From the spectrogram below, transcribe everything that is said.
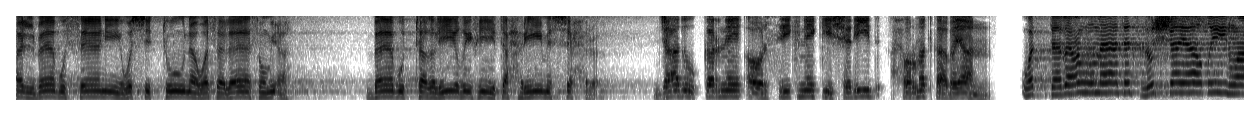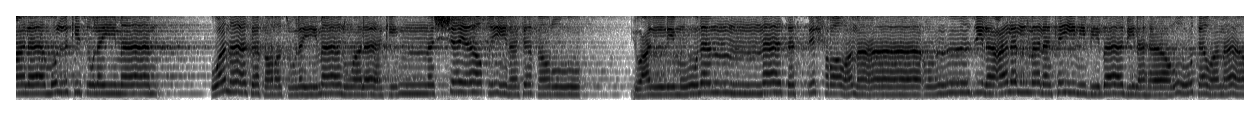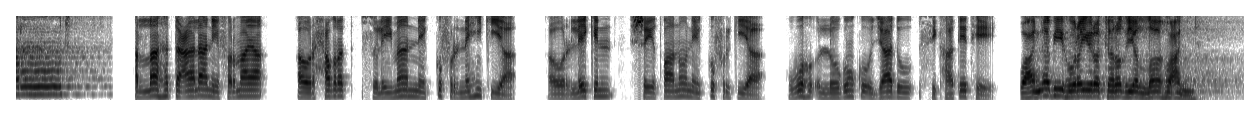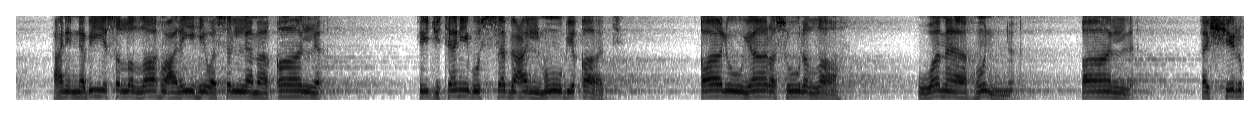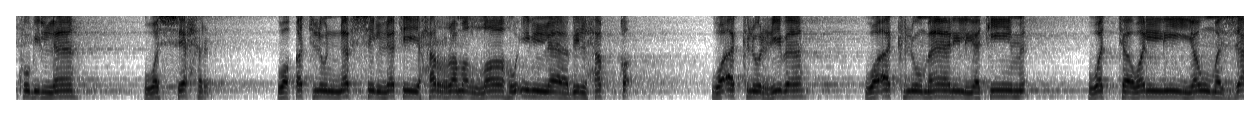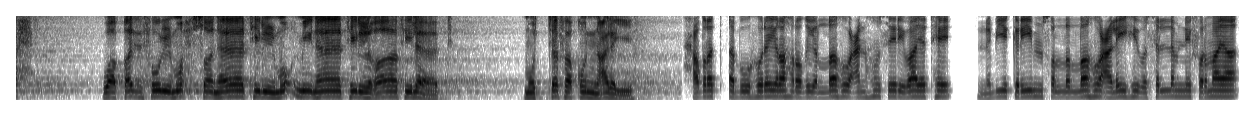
الباب الثاني والستون وثلاثمئة باب التغليظ في تحريم السحر. جادو کرنے اور سیکھنے کی شدید حرمت کا بیان. واتبعوا ما تتلو الشياطين على ملك سليمان وما كفر سليمان ولكن الشياطين كفروا. يعلمون الناس السحر وما أنزل على الملكين ببابل هاروت وماروت. اللہ تعالی نے فرمایا اور حضرت سلیمان نے کفر نہیں کیا اور لیکن شیطانوں نے کفر کیا وہ لوگوں کو جادو سکھاتے تھے۔ وعن أبي هريرة رضي الله عنه عن النبي صلى الله عليه وسلم قال، اجتنبوا السبع الموبقات. قالوا، يا رسول الله، وما هن؟ قال، الشرك بالله والسحر وقتل النفس التي حرم الله إلا بالحق. وأكل الربا وأكل مال اليتيم والتولي يوم الزحف وقذف المحصنات المؤمنات الغافلات متفق عليه حضرت ابو حریرہ رضی اللہ عنہ سے روایت ہے، نبی کریم صلی اللہ علیہ وسلم نے فرمایا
